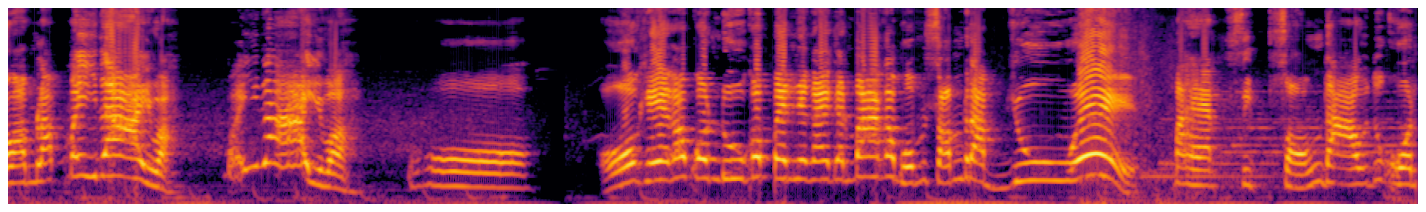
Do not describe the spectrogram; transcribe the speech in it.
ยอมรับไม่ได้ว่ะ ไม่ได้ว่ะ โอ้ โอเคครับคนดูก็เป็นยังไงกันบ้างครับผมสำหรับยูเว่82 ดาวทุกคน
